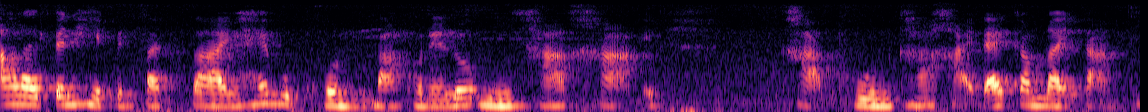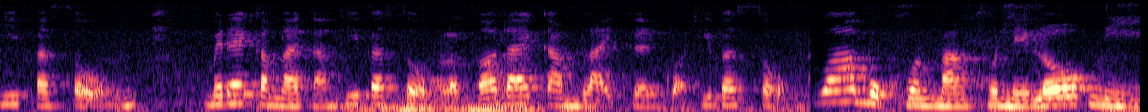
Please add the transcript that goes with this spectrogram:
อะไรเป็นเหตุเป็นปัจจัยให้บุคคลบางคนในโลกนี้ค้าขายขาดทุนค้าขายได้กำไรตามที่ประสงค์ ไม่ได้กำไรตามที่ประสงค์ แล้วก็ได้กำไรเกินกว่าที่ประสงค์ ว่าบุคคลบางคนในโลกนี้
